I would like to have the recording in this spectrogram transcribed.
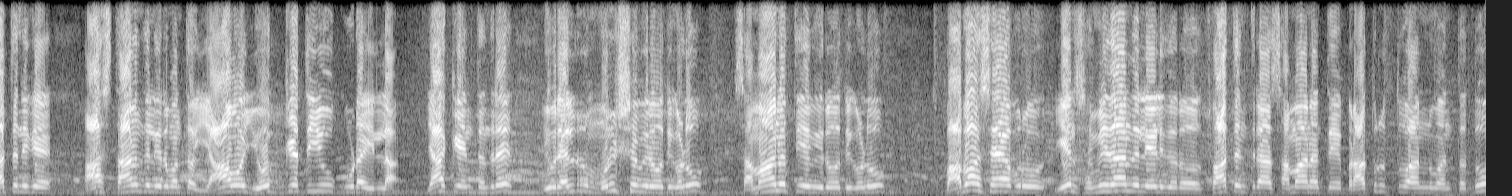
ಆತನಿಗೆ ಆ ಸ್ಥಾನದಲ್ಲಿರುವಂಥ ಯಾವ ಯೋಗ್ಯತೆಯೂ ಕೂಡ ಇಲ್ಲ. ಯಾಕೆ ಅಂತಂದ್ರೆ ಇವರೆಲ್ಲರೂ ಮನುಷ್ಯ ವಿರೋಧಿಗಳು, ಸಮಾನತೆಯ ವಿರೋಧಿಗಳು. ಬಾಬಾ ಸಾಹೇಬರು ಏನು ಸಂವಿಧಾನದಲ್ಲಿ ಹೇಳಿದರು ಸ್ವಾತಂತ್ರ್ಯ, ಸಮಾನತೆ, ಭ್ರಾತೃತ್ವ ಅನ್ನುವಂಥದ್ದು,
